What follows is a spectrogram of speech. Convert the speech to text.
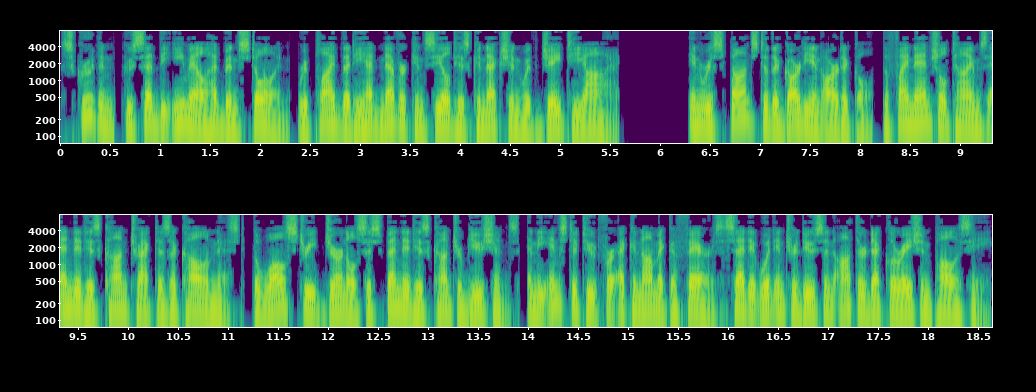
Scruton, who said the email had been stolen, replied that he had never concealed his connection with JTI. In response to the Guardian article, the Financial Times ended his contract as a columnist, the Wall Street Journal suspended his contributions, and the Institute for Economic Affairs said it would introduce an author declaration policy.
